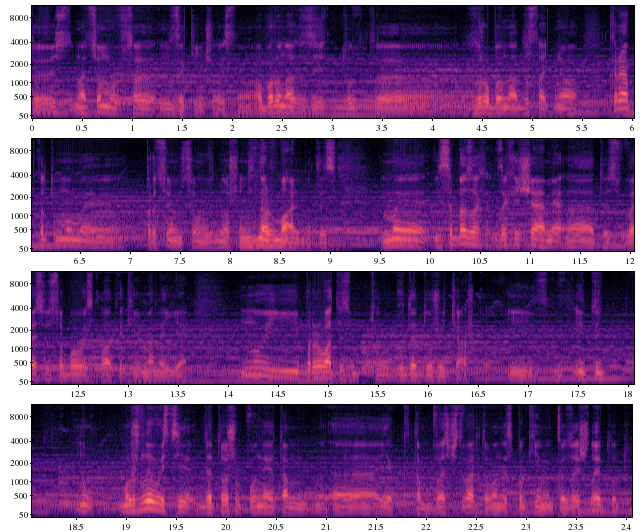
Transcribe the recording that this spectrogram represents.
то на цьому все і закінчилось. Оборона тут е, зроблена достатньо крепко, тому ми працюємо в цьому відношенні нормально. Тобто, ми і себе зах- захищаємо, е, тобто весь особовий склад, який в мене є. Ну і прориватись тут буде дуже тяжко. І, і ну, можливості для того, щоб вони там, е, як там 24-го вони спокійненько зайшли, то тут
